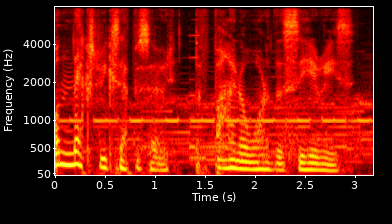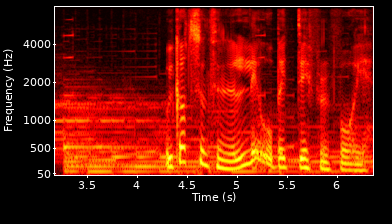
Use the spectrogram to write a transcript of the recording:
On next week's episode, the final one of the series, we've got something a little bit different for you.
